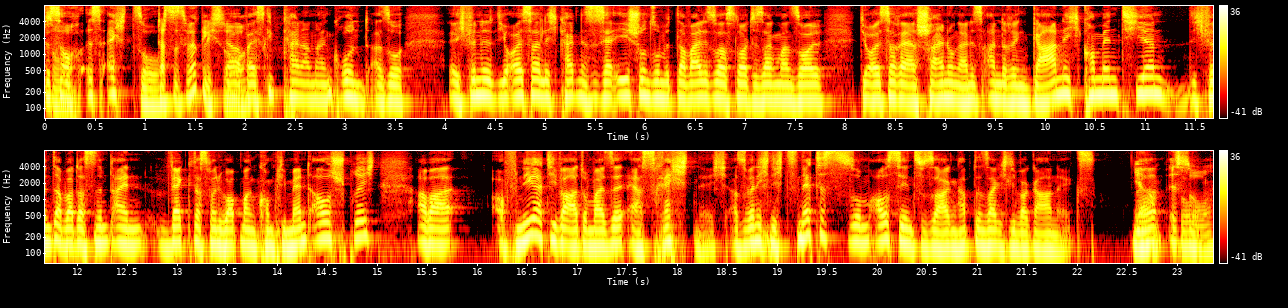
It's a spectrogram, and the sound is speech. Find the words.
ist So. auch, ist echt so. Das ist wirklich so. Ja, weil es gibt keinen anderen Grund. Also ich finde, die Äußerlichkeiten, es ist ja eh schon so mittlerweile so, dass Leute sagen, man soll die äußere Erscheinung eines anderen gar nicht kommentieren. Ich finde aber, das nimmt einen weg, dass man überhaupt mal ein Kompliment ausspricht. Aber auf negative Art und Weise erst recht nicht. Also wenn ich nichts Nettes zum Aussehen zu sagen habe, dann sage ich lieber gar nichts. Ja, ist so.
